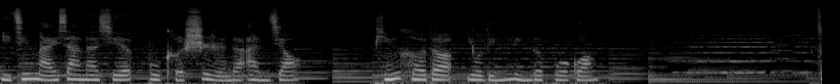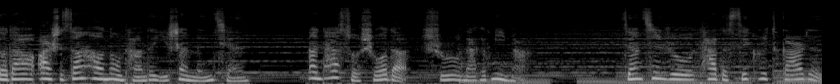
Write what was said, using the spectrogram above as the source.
已经埋下那些不可示人的暗礁。平和的，有粼粼的波光。走到二十三号弄堂的一扇门前，按他所说的输入那个密码，将进入他的 secret garden。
